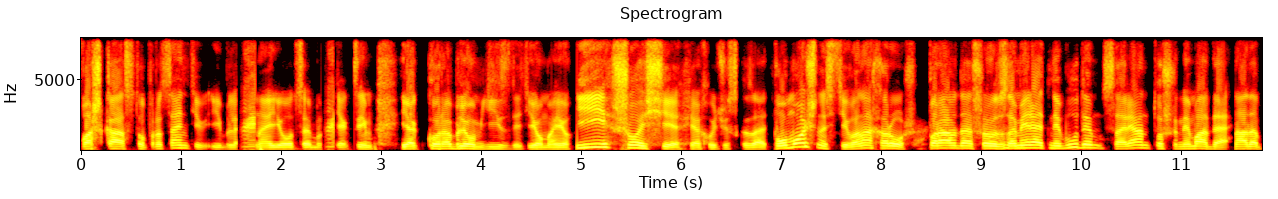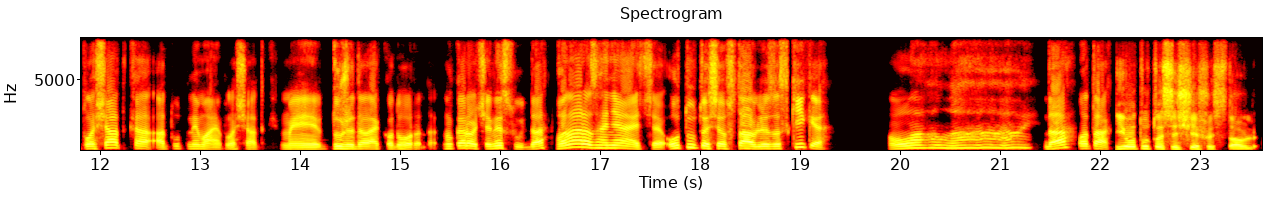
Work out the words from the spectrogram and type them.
важка 100% і, бля, нею оце, блядь, як цим, як кораблем їздить, йо-моє. І що ще я хочу сказати? По мощності вона хороша. Правда, що заміряти не будемо, сорян, то що нема де. Надо площадка, а тут немає площадки. Ми дуже далеко від города. Ну, коротше, не суть, да? Вона розганяється. Отут ось я вставлю за скільки? Ла-лай. Да? Отак. І отут ось ще щось ставлю.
